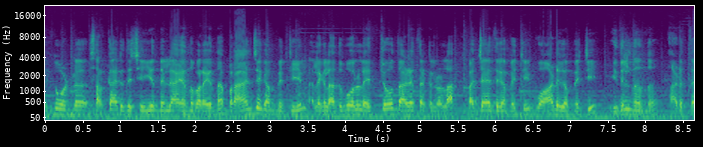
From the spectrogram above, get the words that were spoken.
എന്തുകൊണ്ട് സർക്കാർ ഇത് ചെയ്യുന്നില്ല എന്ന് പറയുന്ന ബ്രാഞ്ച് കമ്മിറ്റിയിൽ അല്ലെങ്കിൽ അതുപോലുള്ള ഏറ്റവും താഴെത്തട്ടിലുള്ള പഞ്ചായത്ത് കമ്മിറ്റി വാർഡ് കമ്മിറ്റി ഇതിൽ നിന്ന് അടുത്ത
